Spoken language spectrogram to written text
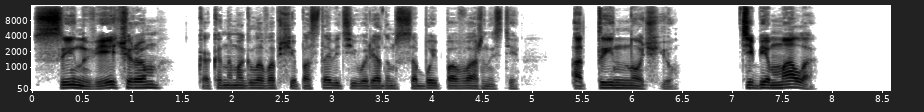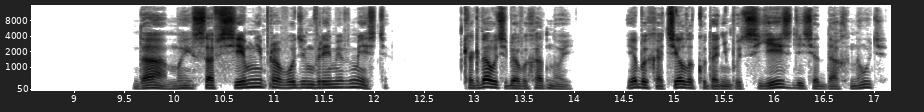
Сын вечером, как она могла вообще поставить его рядом с собой по важности, а ты ночью. Тебе мало? Да, мы совсем не проводим время вместе. Когда у тебя выходной? Я бы хотела куда-нибудь съездить, отдохнуть.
